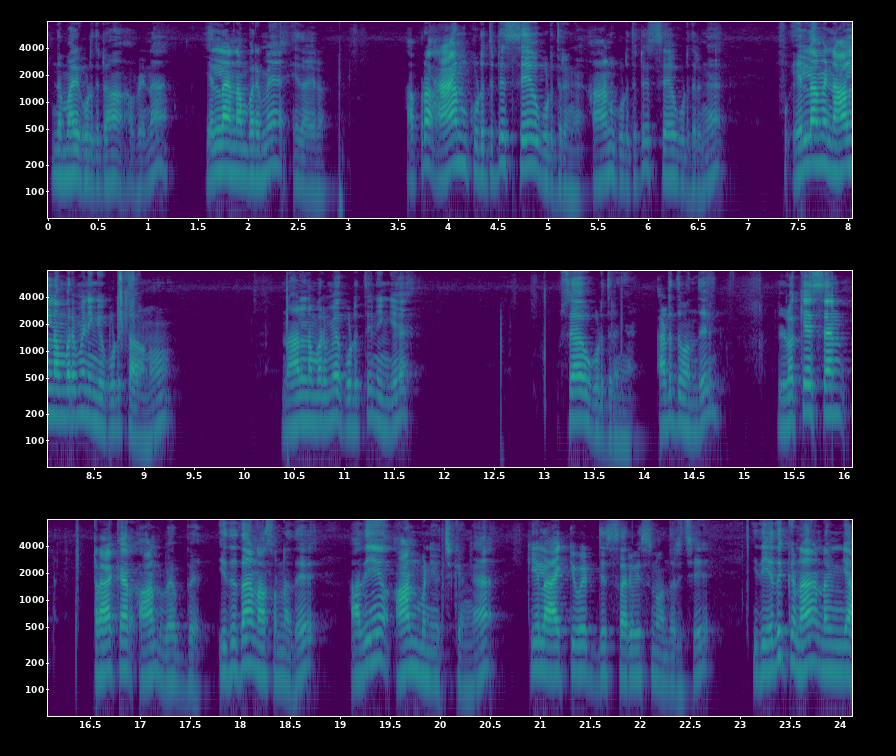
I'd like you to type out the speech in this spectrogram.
இந்த மாதிரி கொடுத்துட்டோம் அப்படின்னா எல்லா நம்பருமே இதாயிரும். அப்புறம் ஆன் கொடுத்துட்டு சேவ் கொடுத்துருங்க. ஆன் கொடுத்துட்டு சேவ் கொடுத்துருங்க. ஃபு- எல்லாமே நாலு நம்பருமே நீங்கள் கொடுத்தாகணும். நாலு நம்பருமே கொடுத்து நீங்கள் சேவ் கொடுத்துருங்க. அடுத்து வந்து லொக்கேஷன் ட்ராக்கர் ஆன் வெப்பு இதுதான் நான் சொன்னது. அதையும் ஆன் பண்ணி வச்சுக்கோங்க. கீழே ஆக்டிவேட் திஸ் சர்வீஸ்னு வந்துருச்சு. இது எதுக்குன்னா இங்கே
